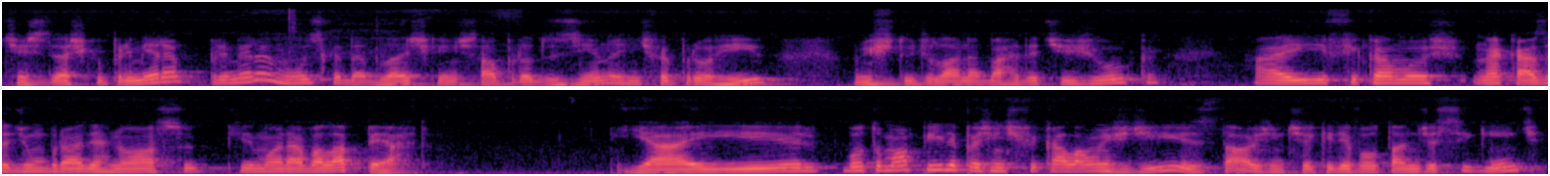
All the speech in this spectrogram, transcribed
Tinha sido acho que a primeira primeira música da Blanches que a gente estava produzindo, a gente foi pro Rio, no estúdio lá na Barra da Tijuca. Aí ficamos na casa de um brother nosso que morava lá perto. E aí ele botou uma pilha pra gente ficar lá uns dias e tal, a gente já queria voltar no dia seguinte.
